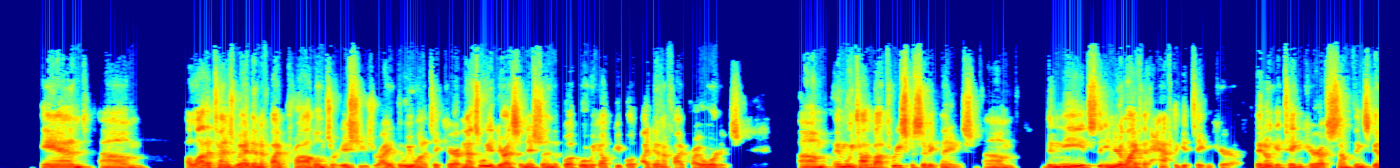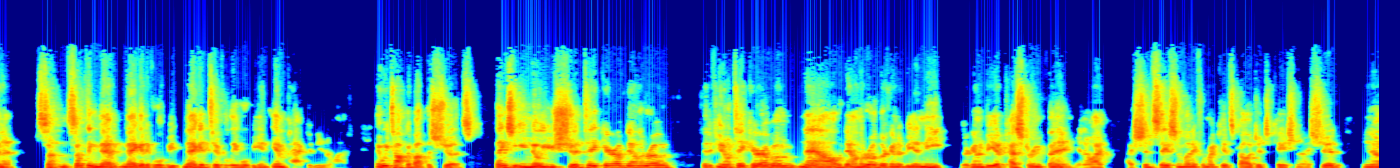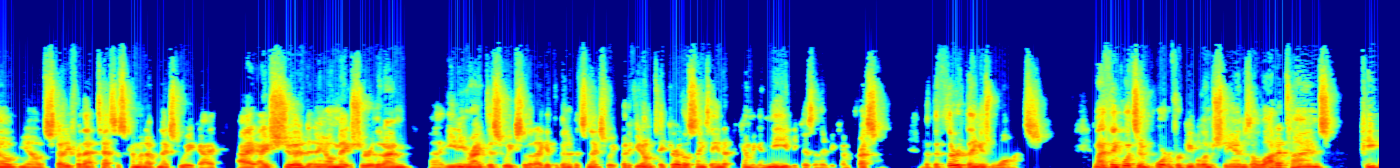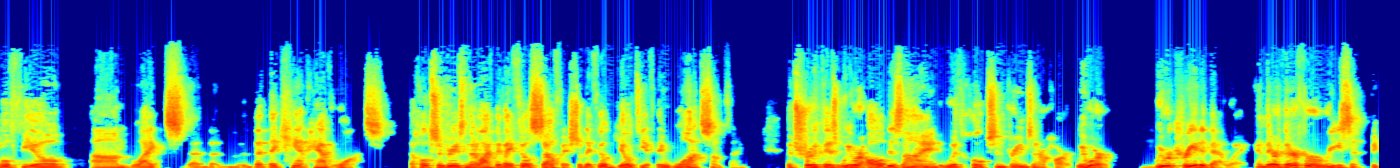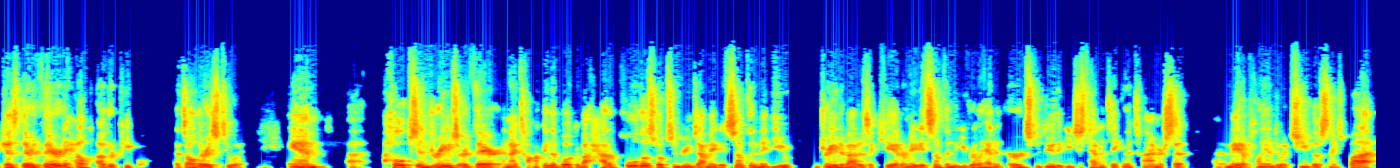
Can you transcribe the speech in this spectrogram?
And um, a lot of times we identify problems or issues, right, that we want to take care of. And that's what we address initially in the book, where we help people identify priorities. Um, and we talk about three specific things um, the needs in your life that have to get taken care of. They don't get taken care of, something's going to, something, something ne- negative will be, negatively will be an impact in your life. Then we talk about the shoulds, things that you know you should take care of down the road, that if you don't take care of them now, down the road, they're going to be a need. They're going to be a pestering thing. You know, I, I should save some money for my kids' college education. I should, you know, you know, study for that test that's coming up next week. I, I, I should, you know, make sure that I'm, uh, eating right this week so that I get the benefits next week. But if you don't take care of those things, they end up becoming a need because then they become pressing. But the third thing is wants. And I think what's important for people to understand is a lot of times people feel um, like uh, that they can't have wants. The hopes and dreams in their life, they, they feel selfish, so they feel guilty if they want something. The truth is, we were all designed with hopes and dreams in our heart. We were. Mm-hmm. We were created that way, and they're there for a reason because they're there to help other people. That's all there is to it. And uh, hopes and dreams are there. And I talk in the book about how to pull those hopes and dreams out. Maybe it's something that you dreamed about as a kid, or maybe it's something that you've really had an urge to do that you just haven't taken the time or set uh, made a plan to achieve those things. But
